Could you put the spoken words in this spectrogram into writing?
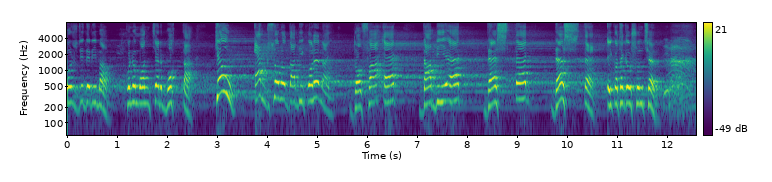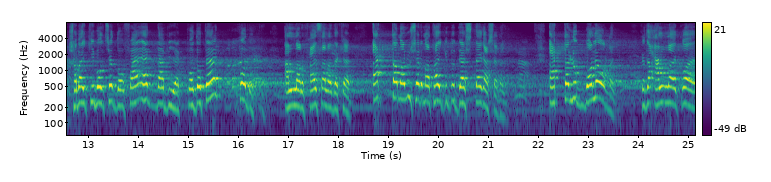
মসজিদের ইমাম, কোনো মঞ্চের বক্তা, কেউ একজনও দাবি করে নাই। দফা এক, দাবি এক, দেশ ত্যাগ দেশ ত্যাগ। এই কথা কেউ শুনছেন? সবাই কি বলছে? দফা এক, দাবি এক, পদত্যাগ পদত্যাগ। আল্লাহর ফায়সালা দেখেন। একটা মানুষের মাথায় কিন্তু দেশ ত্যাগ আসে নাই। একটা লোক বলেও নাই। কিন্তু আল্লাহ কয়,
